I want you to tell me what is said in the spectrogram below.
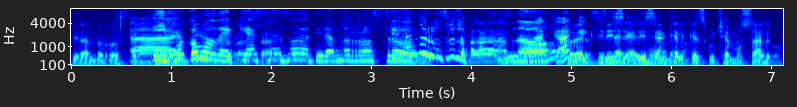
Tirando rostro. Y fue como de, ¿qué es eso de tirando rostro? Tirando rostro es la palabra más No. naca que existe dice, en el dice mundo. Ángel que escuchemos algo.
